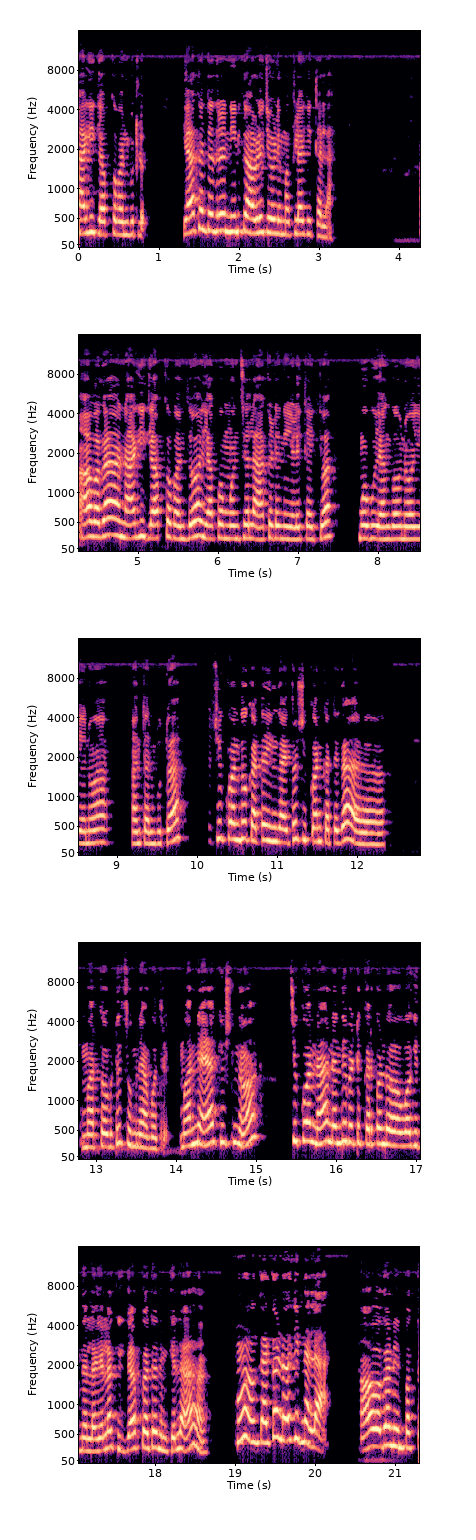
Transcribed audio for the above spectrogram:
ನಾಗಿ ಜ್ಞಾಪಕ ಬಂದ್ಬಿಟ್ಲು. ಯಾಕಂತಂದರೆ ನಿನ್ಗೆ ಅವಳಿ ಜೋಳಿ ಮಕ್ಕಳಾಗಿತ್ತಲ್ಲ ಆವಾಗ ನಾಗಿ ಜ್ಞಾಪಕ ಬಂದು ಯಾಕೋ ಮುಂಚೆಲ್ಲ ಆ ಕಡೆನೇ ಎಳಿತಾ ಇತ್ತು ಮಗು ಹೆಂಗವನೋ ಏನೋ ಅಂತ ಅಂದ್ಬಿಟ್ಟು ಚಿಕ್ಕೊಂದು ಕತೆ ಹಿಂಗಾಯ್ತು ಚಿಕ್ಕೊಂದು ಕತೆಗೆ ಮರ್ತೋಗ್ಬಿಟ್ಟು ಸುಮ್ಮನೆ ಆಗೋದ್ರಿ. ಮೊನ್ನೆ ಕೃಷ್ಣು ಚಿಕ್ಕೋನ್ನ ನಂದಿ ಬೆಟ್ಟಕ್ಕೆ ಕರ್ಕೊಂಡು ಹೋಗಿದ್ನಲ್ಲ ಎಲ್ಲ ಜ್ಞಾಪಕ ಕತೆ ನಿಮ್ಗೆಲ್ಲ? ಹ್ಞೂ ಕರ್ಕೊಂಡು ಹೋಗಿದ್ನಲ್ಲ. ಆವಾಗ ನಿನ್ನ ಪಕ್ಕ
